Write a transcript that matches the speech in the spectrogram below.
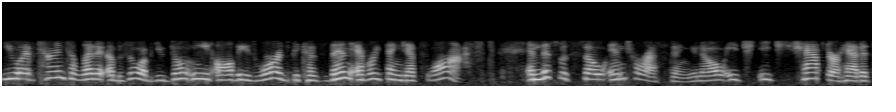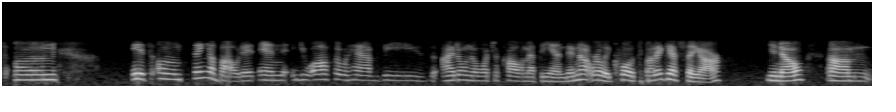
you have time to let it absorb. You don't need all these words because then everything gets lost. And this was so interesting, you know, each each chapter had its own its own thing about it and you also have these I don't know what to call them at the end. They're not really quotes, but I guess they are. You know, um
